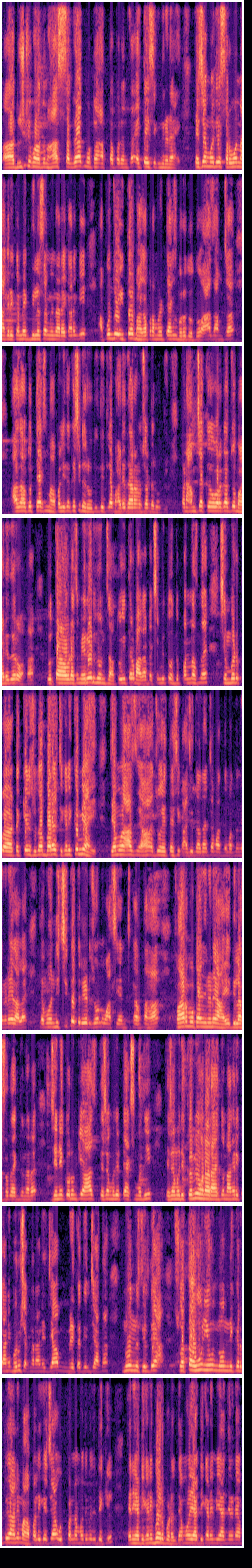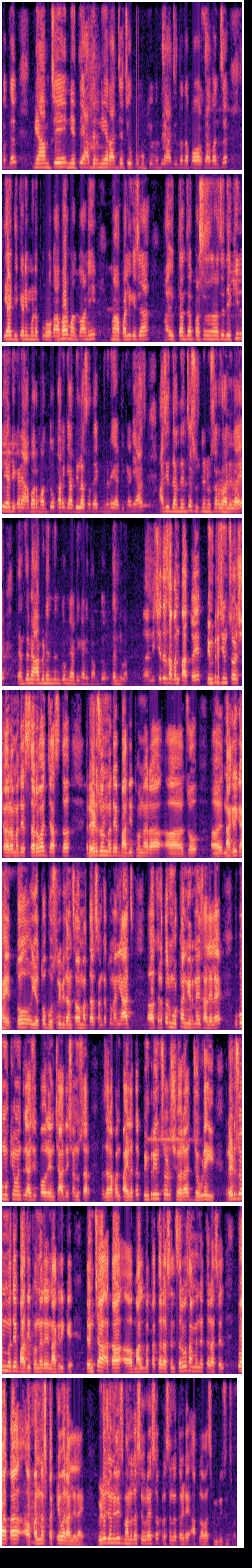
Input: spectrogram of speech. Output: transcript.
दृष्टिकोनातून हा सगळ्यात मोठा आतापर्यंतचा ऐतिहासिक निर्णय आहे. त्याच्यामध्ये सर्व नागरिकांना एक दिलासा मिळणार आहे. कारण की आपण जो इतर भागाप्रमाणे टॅक्स भरत होतो आज आमचा आज तो टॅक्स महापालिका कशी ठरवते? तिथल्या भाडेदारानुसार ठरवते. पण आमच्या क वर्गात जो भाडेदर होता तो तळावड्याचा म्हणजे रेड झोनचा तो इतर भागापेक्षा मी तो पन्नास नाही शंभर टक्क्याने सुद्धा बऱ्याच ठिकाणी कमी आहे. त्यामुळे आज हा जो ऐतिहासिक अजितदादांच्या माध्यमातून निर्णय झालाय त्यामुळे निश्चितच रेड झोन वासियांकरता हा फार मोठा निर्णय आहे दिलासादायक देणारा. जेणेकरून की आज त्याच्यामध्ये टॅक्समध्ये त्याच्यामध्ये कमी होणार आहे तो नागरिकांनी भरू शकणार आणि ज्या मिळकतींची आता नोंद नसतील ते स्वतःहून येऊन नोंदणी करतील आणि महापालिकेच्या उत्पन्नामध्ये मध्ये देखील त्यांनी या ठिकाणी भर पडेल. त्यामुळे या ठिकाणी मी या निर्णयाबद्दल मी आमचे नेते आदरणीय राज्याचे उपमुख्यमंत्री अजितदादा पवार साहेबांचं या ठिकाणी मनपूर्वक आभार मानतो आणि महापालिकेच्या आयुक्तांचा प्रशासनाचे देखील या ठिकाणी आभार मानतो कारण की हा दिलासादायक निर्णय या ठिकाणी आज अजितदादांच्या सूचनेनुसार झालेला आहे. त्यांचं मी अभिनंदन करून या ठिकाणी थांबतो. धन्यवाद. निश्चितच आपण पाहतोय पिंपरी चिंचवड शहरामध्ये सर्वात जास्त रेड झोनमध्ये बाधित होणारा जो नागरिक आहेत तो येतो भोसरी विधानसभा मतदारसंघातून आणि आज खर तर मोठा निर्णय झालेला आहे. उपमुख्यमंत्री अजित पवार यांच्या आदेशानुसार जर आपण पाहिलं तर पिंपरी चिंचवड शहरात जेवढेही रेड झोनमध्ये बाधित होणारे नागरिक आहे त्यांच्या आता मालमत्ता कर असेल सर्वसामान्य कर असेल तो आता पन्नास टक्केवर आलेला आहे. व्हिडिओ जर्नलिस्ट भानुदास शिवरायसह प्रसन्न तरडे आपला आवाज पिंपरी चिंचवड.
